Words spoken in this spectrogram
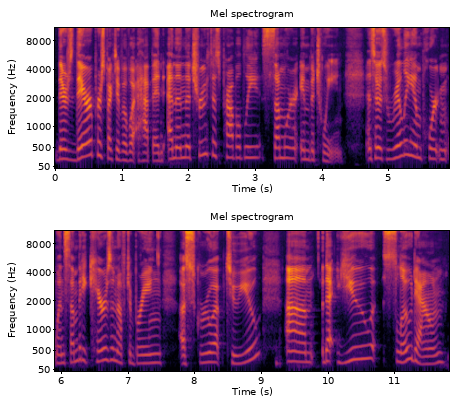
there's their perspective of what happened, and then the truth is probably somewhere in between. And so it's really important when somebody cares enough to bring a screw up to you um, that you slow down,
